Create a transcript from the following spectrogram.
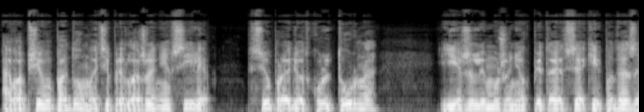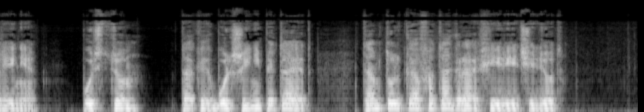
А вообще вы подумайте, предложение в силе. Все пройдет культурно. Ежели муженек питает всякие подозрения, пусть он так их больше и не питает. Там только о фотографии речь идет».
